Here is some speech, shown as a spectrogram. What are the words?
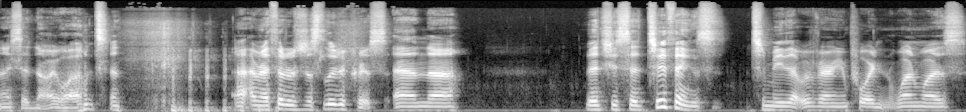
And I said, No, I won't. I mean, I thought it was just ludicrous. And uh, then she said two things to me that were very important. One was,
